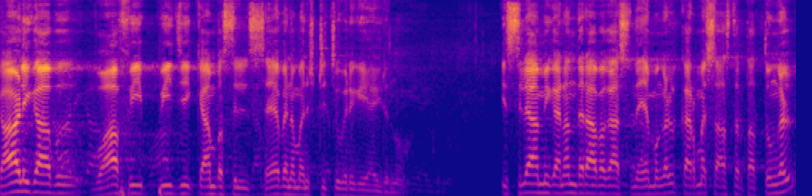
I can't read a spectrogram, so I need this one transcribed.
കാളികാവ് വാഫി പി ജി ക്യാമ്പസിൽ സേവനമനുഷ്ഠിച്ചു വരികയായിരുന്നു. ഇസ്ലാമിക അനന്തരാവകാശ നിയമങ്ങൾ കർമ്മശാസ്ത്ര തത്വങ്ങൾ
